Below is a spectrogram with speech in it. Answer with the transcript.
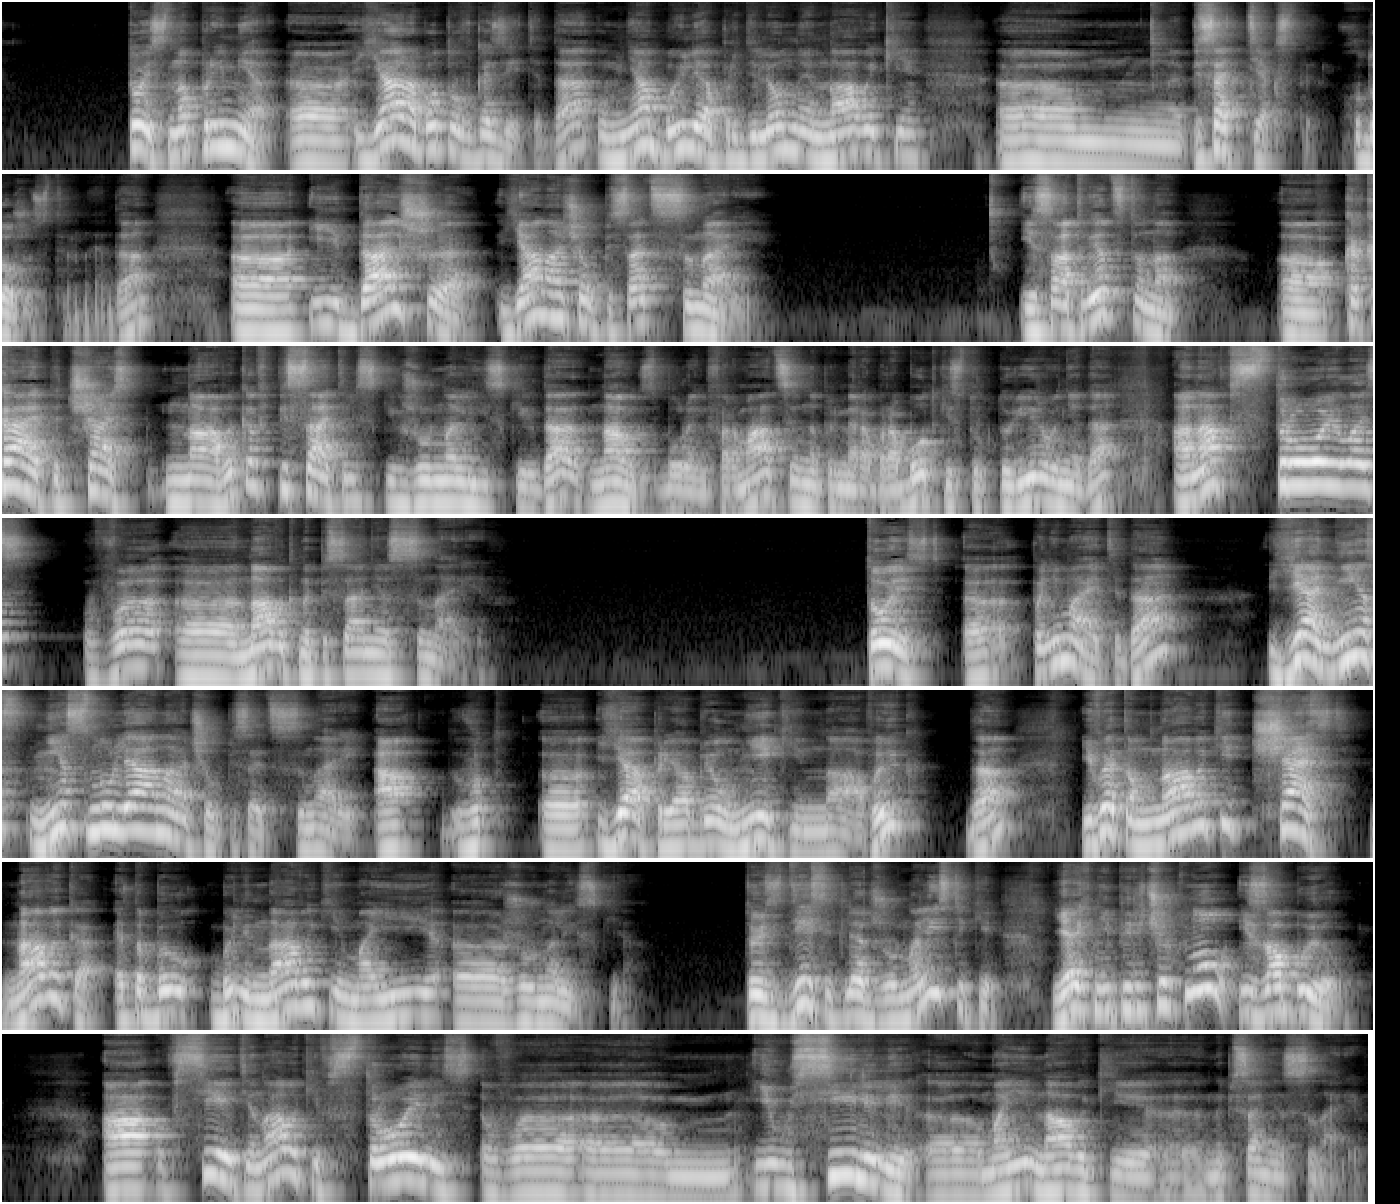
То есть, например, э, я работал в газете, да, у меня были определенные навыки эм, писать тексты художественные, да, и дальше я начал писать сценарий. И, соответственно, какая-то часть навыков писательских, журналистских, да, навык сбора информации, например, обработки, структурирования, да, она встроилась в навык написания сценария. То есть, э, понимаете, да? Я не, не с нуля начал писать сценарий, а вот э, я приобрел некий навык, да, и в этом навыке часть навыка это был, были навыки мои э, журналистские. То есть 10 лет журналистики, я их не перечеркнул и забыл. А все эти навыки встроились в, э, и усилили э, мои навыки э, написания сценария.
